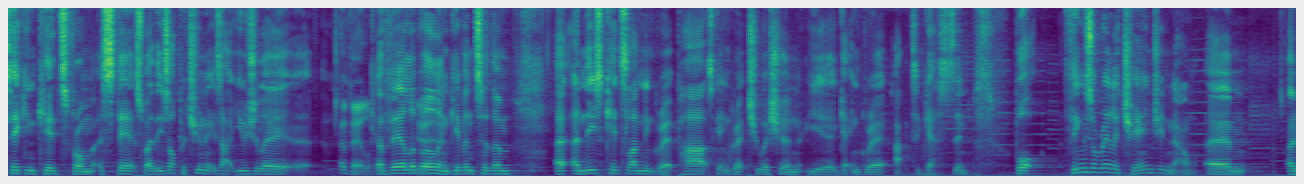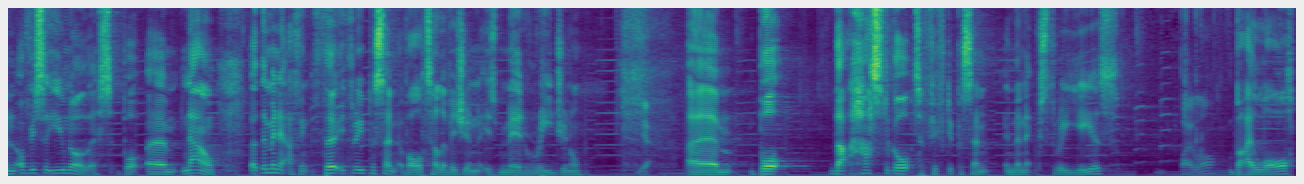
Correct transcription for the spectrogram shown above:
taking kids from estates where these opportunities aren't usually uh, available. available Yeah. and given to them, uh, and these kids landing great parts, getting great tuition, yeah, getting great actor guests in. But things are really changing now. Um, and obviously, you know this, but um, now, at the minute, I think 33% of all television is made regional. Yeah. Um, but that has to go up to 50% in the next three years By law. by law,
